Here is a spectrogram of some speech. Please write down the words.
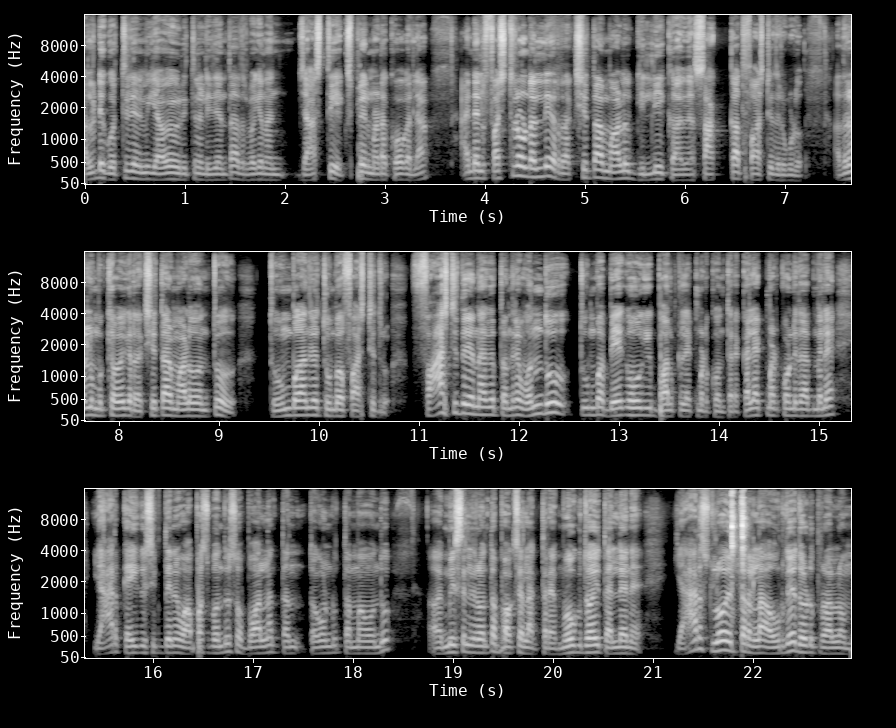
ಆಲ್ರೆಡಿ ಗೊತ್ತಿದೆ ನಿಮಗೆ ಯಾವ್ಯಾವ ರೀತಿಯಲ್ಲಿ ಇದೆ ಅಂತ, ಅದ್ರ ಬಗ್ಗೆ ನಾನು ಜಾಸ್ತಿ ಎಕ್ಸ್ಪ್ಲೇನ್ ಮಾಡೋಕ್ಕೆ ಹೋಗಲ್ಲ. ಆ್ಯಂಡ್ ಅಲ್ಲಿ ಫಸ್ಟ್ ರೌಂಡಲ್ಲಿ ರಕ್ಷಿತಾ, ಮಾಳು, ಗಿಲ್ಲಿ, ಕಾವ್ಯ ಸಖತ್ ಫಾಸ್ಟ್ ಇದ್ರುಗಳು ಅದರಲ್ಲೂ ಮುಖ್ಯವಾಗಿ ರಕ್ಷಿತಾ, ಮಾಳು ಅಂತೂ ತುಂಬ ಅಂದರೆ ತುಂಬ ಫಾಸ್ಟ್ ಇದ್ದರು ಫಾಸ್ಟ್ ಇದ್ರೆ ಏನಾಗುತ್ತೆ ಅಂದರೆ ಒಂದು ತುಂಬ ಬೇಗ ಹೋಗಿ ಬಾಲ್ ಕಲೆಕ್ಟ್ ಮಾಡ್ಕೊತಾರೆ. ಕಲೆಕ್ಟ್ ಮಾಡ್ಕೊಂಡಿದ್ದಾದ್ಮೇಲೆ ಯಾರು ಕೈಗೂ ಸಿಗ್ದೇನೆ ವಾಪಸ್ ಬಂದು ಸೊ ಬಾಲ್ನ ತನ್, ತೊಗೊಂಡು ತಮ್ಮ ಒಂದು ಮೀಸಲಿರುವಂಥ ಬಾಕ್ಸಲ್ಲಿ ಹಾಕ್ತಾರೆ. ಮುಗ್ದೋಯ್ತು ಅಲ್ಲೇ ಯಾರು ಸ್ಲೋ ಇರ್ತಾರಲ್ಲ ಅವ್ರದ್ದೇ ದೊಡ್ಡ ಪ್ರಾಬ್ಲಮ್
